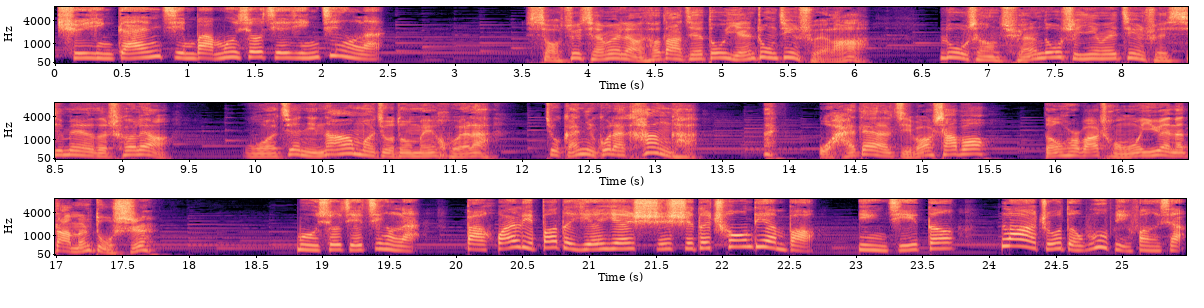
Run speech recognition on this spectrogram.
曲颖赶紧把穆修杰迎进来。小区前面两条大街都严重进水了，路上全都是因为进水熄灭了的车辆。我见你那么久都没回来，就赶紧过来看看。哎，我还带了几包沙包，等会儿把宠物医院的大门堵实。穆修杰进来，把怀里包的严严实实的充电宝、应急灯、蜡烛等物品放下，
